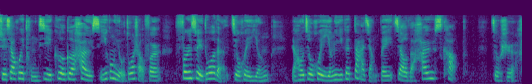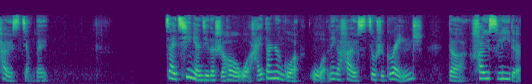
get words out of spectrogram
学校会统计各个 house 一共有多少分儿，分儿最多的就会赢，然后就会赢一个大奖杯，叫 the house cup，就是 house 奖杯。在七年级的时候，我还担任过我那个 house 就是 Grange 的 house leader，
